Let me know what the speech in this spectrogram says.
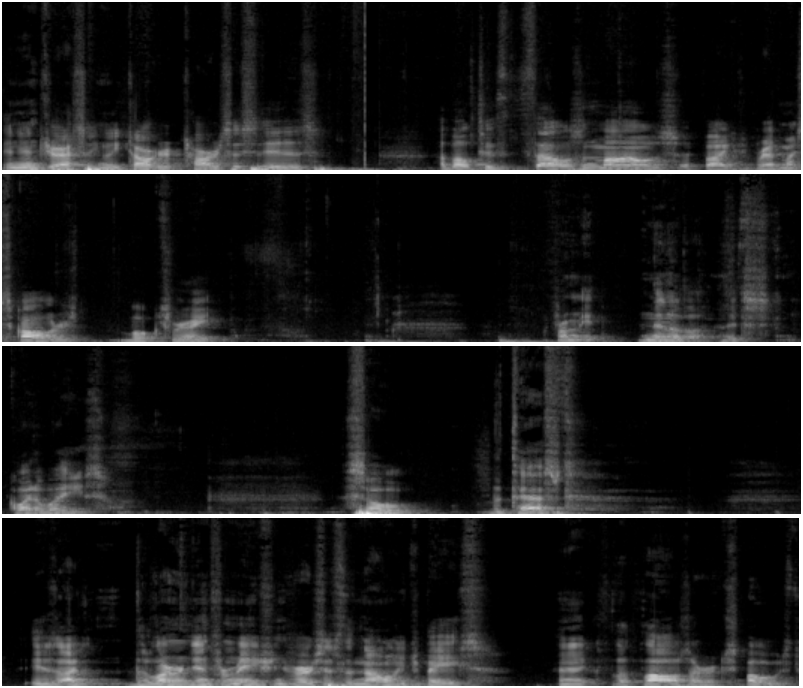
And interestingly, Tar- Tarsus is about 2,000 miles, if I read my scholars' books right, from Nineveh. It's quite a ways. So the test is I, the learned information versus the knowledge base, and it, the flaws are exposed.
